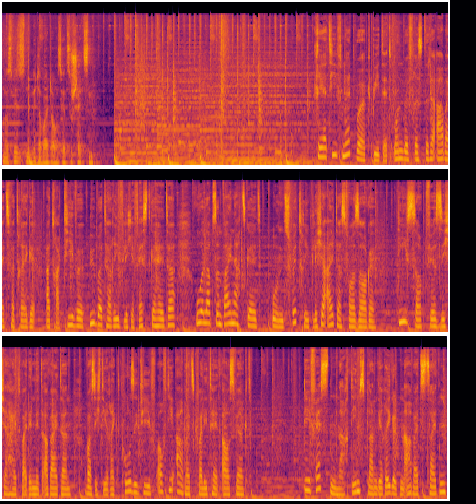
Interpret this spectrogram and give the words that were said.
und das wissen die Mitarbeiter auch sehr zu schätzen. Kreativ Network bietet unbefristete Arbeitsverträge, attraktive übertarifliche Festgehälter, Urlaubs- und Weihnachtsgeld und betriebliche Altersvorsorge. Dies sorgt für Sicherheit bei den Mitarbeitern, was sich direkt positiv auf die Arbeitsqualität auswirkt. Die festen, nach Dienstplan geregelten Arbeitszeiten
